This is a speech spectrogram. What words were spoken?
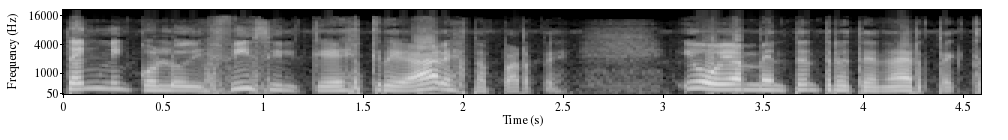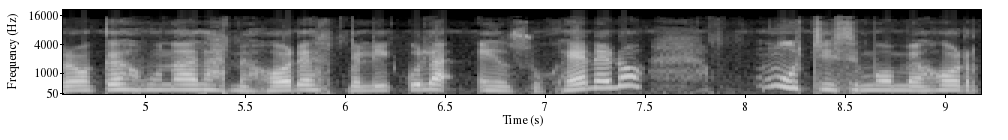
técnico lo difícil que es crear esta parte. Y obviamente entretenerte. Creo que es una de las mejores películas en su género. Muchísimo mejor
